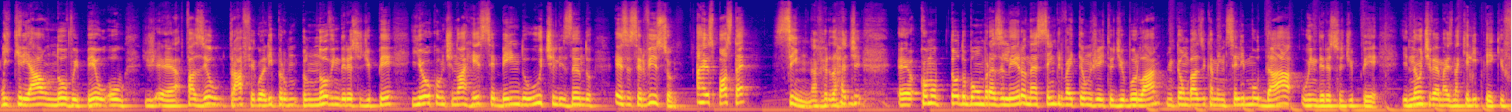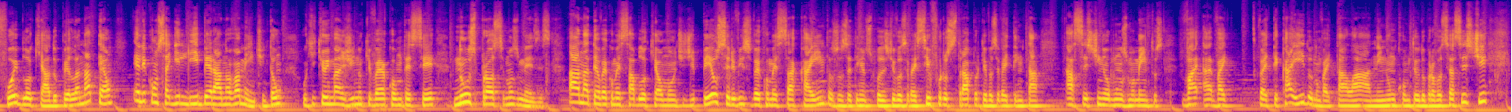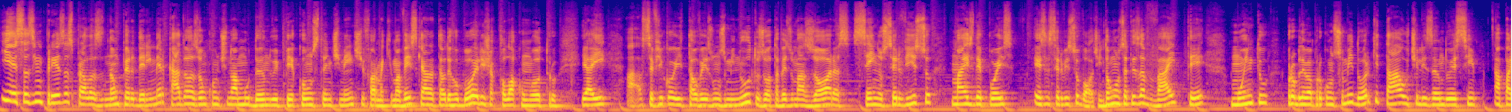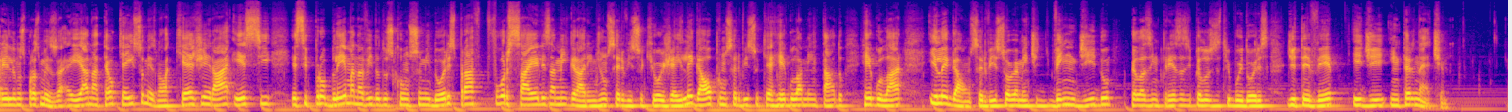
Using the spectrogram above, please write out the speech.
e criar um novo IP ou é, fazer o tráfego ali para um, um, novo endereço de IP e eu continuar recebendo, utilizando esse serviço? A resposta é sim. Na verdade, é, como todo bom brasileiro, né, sempre vai ter um jeito de burlar. Então, basicamente, se ele mudar o endereço de IP e não tiver mais naquele IP que foi bloqueado pela Anatel, ele consegue liberar novamente. Então, o que, que eu imagino que vai acontecer nos próximos meses? A Anatel vai começar a bloquear um monte de IP, o serviço vai começar a cair. Então, se você tem um dispositivo, você vai se frustrar porque você vai tentar assistir em alguns momentos, vai, vai vai ter caído, não vai estar tá lá nenhum conteúdo para você assistir. E essas empresas, para elas não perderem mercado, elas vão continuar mudando o IP constantemente, de forma que uma vez que a Anatel derrubou, ele já coloca um outro. E aí você ficou aí talvez uns minutos ou talvez umas horas sem o serviço, mas depois esse serviço volte. Então, com certeza, vai ter muito problema para o consumidor que está utilizando esse aparelho nos próximos meses. E a Anatel quer isso mesmo, ela quer gerar esse, esse problema na vida dos consumidores para forçar eles a migrarem de um serviço que hoje é ilegal para um serviço que é regulamentado, regular e legal. Um serviço, obviamente, vendido pelas empresas e pelos distribuidores de TV e de internet.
